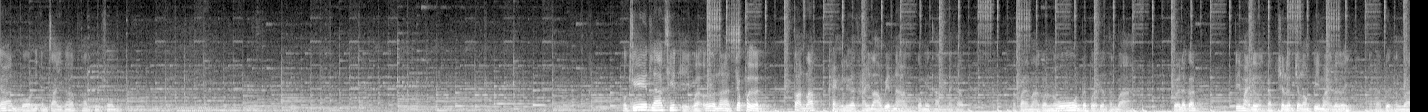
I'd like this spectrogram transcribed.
ก้านบริกำใจครับ ท่านผู้ชม ก็คิดแล้วคิดอีกว่า เออน่าจะเปิดต้อนรับแข่งเรือไทยลาวเวียดนามก็ไม่ทันนะครับไปไปมาก็นู้นไปเปิดเดือนธันวาเปิดแล้วก็ปีใหม่เลยครับเฉลิมฉลองปีใหม่เลยนะครับเดือนธันวา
